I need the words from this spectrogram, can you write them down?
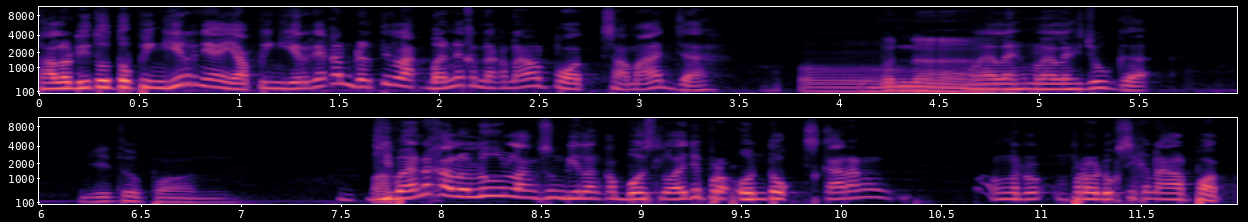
Kalau ditutup pinggirnya ya pinggirnya kan berarti lakbannya kena knalpot sama aja. Oh. Bener. Meleleh-meleleh juga. Gitu pon. Gimana kalau lu langsung bilang ke bos lu aja pro- untuk sekarang produksi knalpot?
